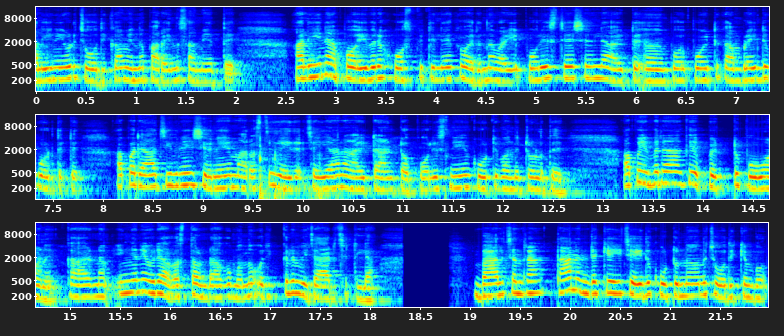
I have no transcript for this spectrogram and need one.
അലീനയോട് ചോദിക്കാം എന്ന് പറയുന്ന സമയത്ത് അലീന അപ്പോൾ ഇവർ ഹോസ്പിറ്റലിലേക്ക് വരുന്ന വഴി പോലീസ് സ്റ്റേഷനിലായിട്ട് പോയിട്ട് കംപ്ലൈന്റ് കൊടുത്തിട്ട് അപ്പോൾ രാജീവിനെയും ശിവനെയും അറസ്റ്റ് ചെയ്ത് ചെയ്യാനായിട്ടാണ് കേട്ടോ പോലീസിനെയും കൂട്ടി വന്നിട്ടുള്ളത്. അപ്പോൾ ഇവരാകെ പെട്ടു പോവാണ്. കാരണം ഇങ്ങനെ ഒരു അവസ്ഥ ഉണ്ടാകുമെന്ന് ഒരിക്കലും വിചാരിച്ചിട്ടില്ല. ബാലചന്ദ്ര താൻ എന്തൊക്കെയായി ചെയ്തു കൂട്ടുന്നതെന്ന് ചോദിക്കുമ്പോൾ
